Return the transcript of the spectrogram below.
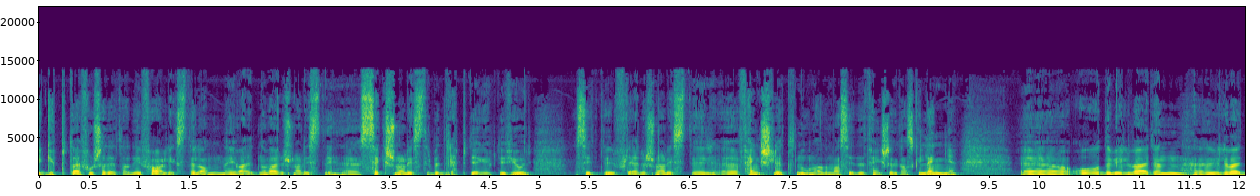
Egypt er fortsatt et av de farligste landene i verden å være journalist i. Seks journalister ble drept i Egypt i fjor. Det sitter flere journalister fengslet. Noen av dem har sittet fengslet ganske lenge. Og det vil være, en, vil være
